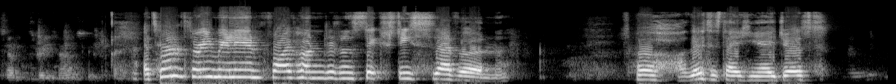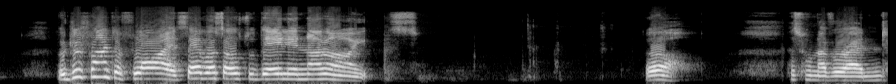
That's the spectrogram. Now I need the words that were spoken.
Attempt three thousand. Attempt 3,567. Oh, this is taking ages. We're just trying to fly and save ourselves with the alien nanites. Oh, this will never end.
